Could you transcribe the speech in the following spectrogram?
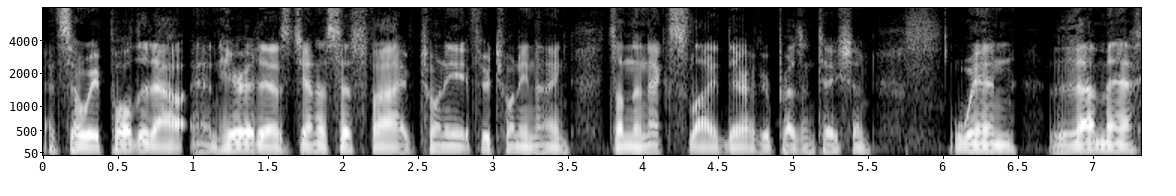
And so we pulled it out, and here it is Genesis 5 28 through 29. It's on the next slide there of your presentation. When Lamech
